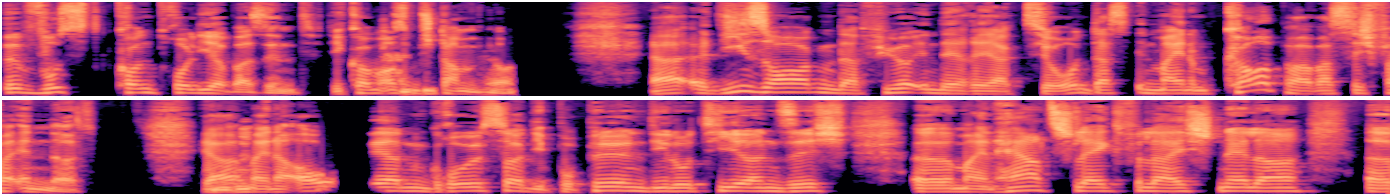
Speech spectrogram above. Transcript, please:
bewusst kontrollierbar sind. Die kommen aus dem Stammhirn. Ja, äh, die sorgen dafür in der Reaktion, dass in meinem Körper was sich verändert. Ja, mhm. meine Augen werden größer, die Pupillen dilutieren sich, äh, mein Herz schlägt vielleicht schneller, äh,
